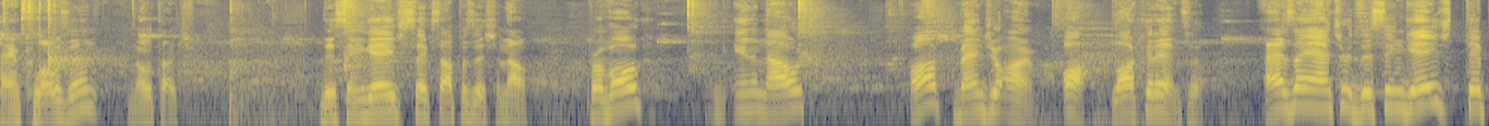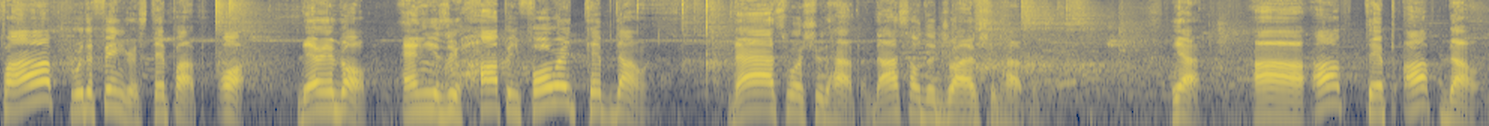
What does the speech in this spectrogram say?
and close no touch. Disengage, six opposition. Now, provoke, in and out, up, bend your arm. Oh, lock it in. So as I enter, disengage, tip up with the fingers, tip up. Oh, there you go. And as you're hopping forward, tip down. That's what should happen. That's how the drive should happen. Yeah, uh, up, tip up, down.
